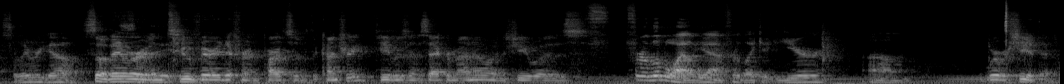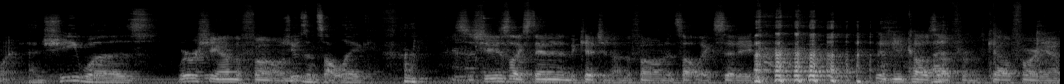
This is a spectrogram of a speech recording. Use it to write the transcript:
so there we go. So they were So in they- two very different parts of the country. He was in Sacramento, and she was. For a little while, yeah, for like a year. Um, Where was she at that point? and she was Where was she on the phone? she was in Salt Lake. So she's like standing in the kitchen on the phone in Salt Lake City. and he calls up from California.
